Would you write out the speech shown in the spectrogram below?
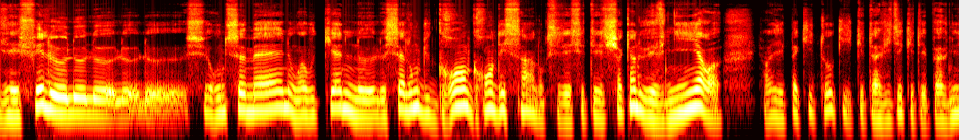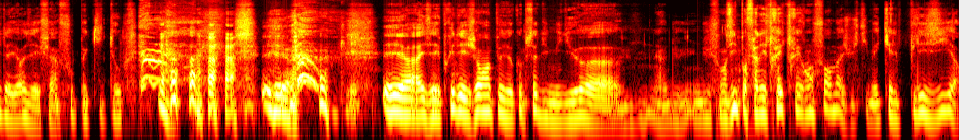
Ils avaient fait le, le, le, le- sur une semaine ou un week-end le, salon du grand, grand dessin. Donc c'était, chacun devait venir. Genre, il y avait Paquito qui, qui était invité, qui n'était pas venu d'ailleurs. Ils avaient fait un faux Paquito. et euh, et, euh, ils avaient pris des gens un peu comme ça du milieu euh, du, du fanzine pour faire des très, très grands formats. Je me suis dit, mais quel plaisir,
